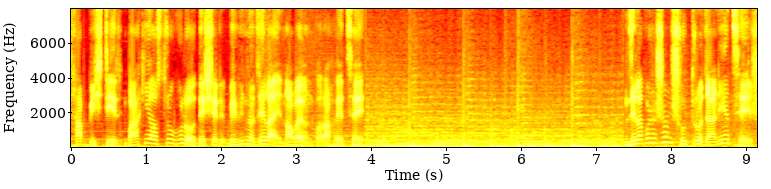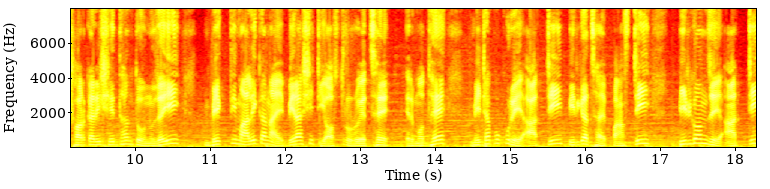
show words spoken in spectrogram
ছাব্বিশটির বাকি অস্ত্রগুলো দেশের বিভিন্ন জেলায় নবায়ন করা হয়েছে। জেলা প্রশাসন সূত্র জানিয়েছে, সরকারি সিদ্ধান্ত অনুযায়ী ব্যক্তি মালিকানায় বিরাশিটি অস্ত্র রয়েছে। এর মধ্যে মিঠাপুকুরে আটটি, পীরগাছায় পাঁচটি, পীরগঞ্জে আটটি,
